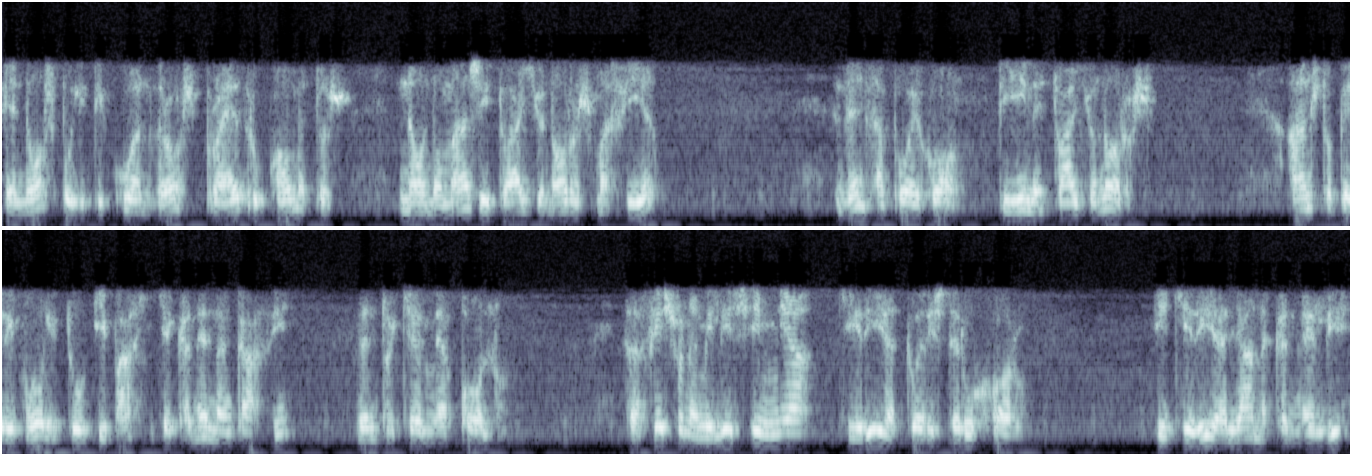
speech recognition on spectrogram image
ενός πολιτικού ανδρός προέδρου κόμματος να ονομάζει το Άγιον Όρος μαφία. Δεν θα πω εγώ τι είναι το Άγιον Όρος. Αν στο περιβόλι του υπάρχει και κανέναν κάθι, δεν το καίμε όλο θα αφήσω να μιλήσει μια κυρία του αριστερού χώρου. Η κυρία Λιάνα Κανέλη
